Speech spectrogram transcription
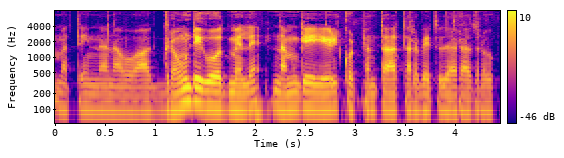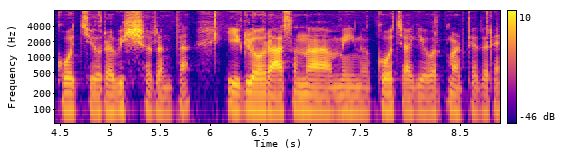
ಮತ್ತು ಇನ್ನು ನಾವು ಆ ಗ್ರೌಂಡಿಗೆ ಹೋದ್ಮೇಲೆ ನಮಗೆ ಹೇಳ್ಕೊಟ್ಟಂತಹ ತರಬೇತುದಾರಾದರು ಕೋಚ್ ರವೀಶರ್ ಅಂತ ಈಗಲೂ ಅವರು ಹಾಸನ ಮೇನ್ ಕೋಚ್ ಆಗಿ ವರ್ಕ್ ಮಾಡ್ತಾ ಇದ್ದಾರೆ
